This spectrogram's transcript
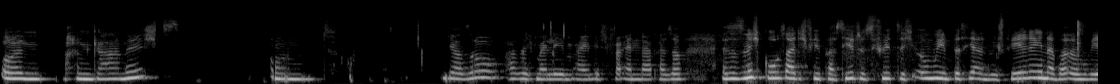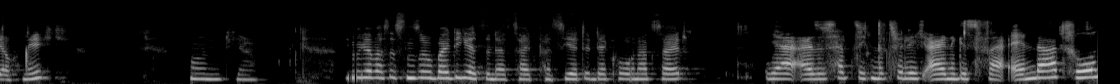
und machen gar nichts. Und ja, so hat sich mein Leben eigentlich verändert. Also es ist nicht großartig viel passiert. Es fühlt sich irgendwie ein bisschen an wie Ferien, aber irgendwie auch nicht. Und ja. Julia, was ist denn so bei dir jetzt in der Zeit passiert, in der Corona-Zeit? Ja, also es hat sich natürlich einiges verändert schon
